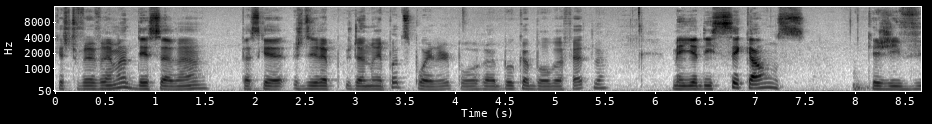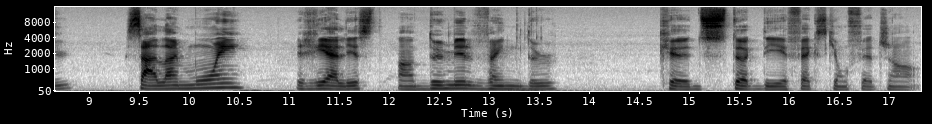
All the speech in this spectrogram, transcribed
que je trouvais vraiment décevant parce que je dirais je donnerais pas de spoiler pour euh, Book of Boba Fett là. Mais il y a des séquences que j'ai vues, ça a l'air moins réaliste en 2022 que du stock des effects qu'ils ont fait genre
